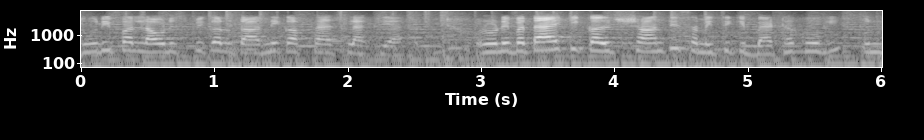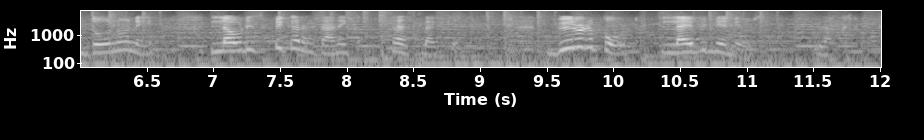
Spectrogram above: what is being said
दूरी पर लाउड स्पीकर उतारने का फैसला किया है। उन्होंने बताया कि कल शांति समिति की बैठक होगी। उन दोनों ने लाउड स्पीकर हटाने का फैसला किया bureau report, live India news, Lucknow.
